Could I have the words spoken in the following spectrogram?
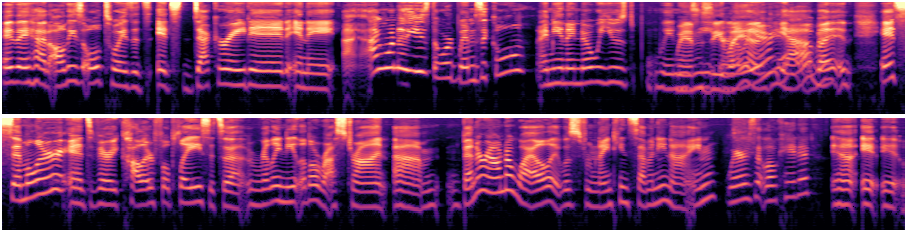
And they had all these old toys. It's it's decorated in a. I, I want to use the word whimsical. I mean, I know we used whimsy Whimsy earlier, land, yeah, yeah, but it, it's similar. and It's a very colorful place. It's a really neat little restaurant. Um, been around a while. It was from 1979. Where is it located? Uh, it, it ooh,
